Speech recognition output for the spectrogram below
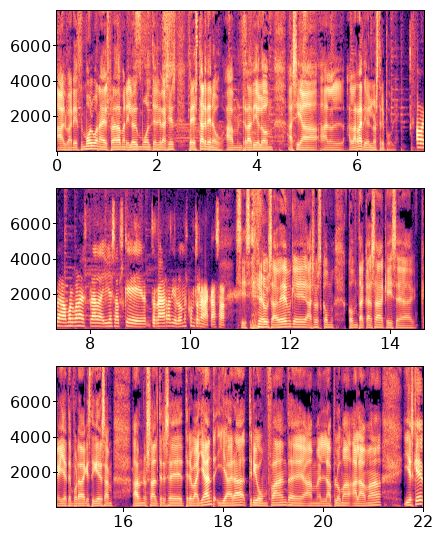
Álvarez. Molt bona vesprada, Mariló, i moltes gràcies per estar de nou amb Radio LOM, així a, a, a la ràdio del nostre poble. Hola, molt bona vesprada. Jo ja saps que tornar a Radio LOM és com tornar a casa. Sí, sí, ho sabem, que això és com, com ta casa, aquella, aquella temporada que estigués amb, amb nosaltres eh, treballant i ara triomfant eh, amb la ploma a la mà. I és que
